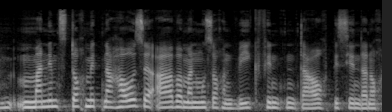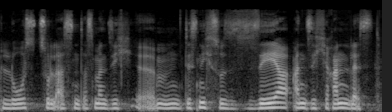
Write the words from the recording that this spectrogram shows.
man nimmt es doch mit nach Hause, aber man muss auch einen Weg finden, da auch bisschen dann auch loszulassen, dass man sich ähm, das nicht so sehr an sich ranlässt,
